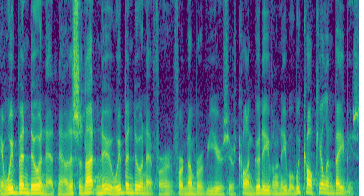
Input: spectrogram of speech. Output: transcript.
And we've been doing that now. This is not new. We've been doing that for, for a number of years here, calling good evil and evil. We call killing babies.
